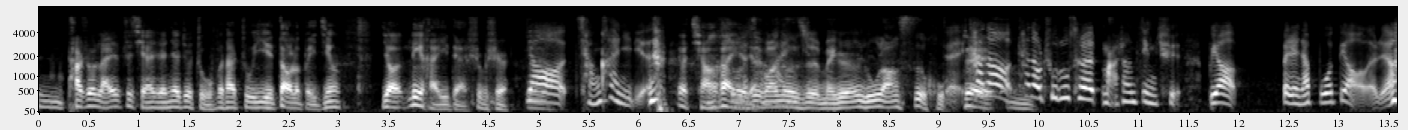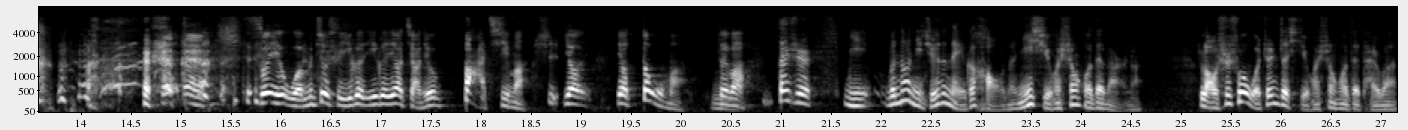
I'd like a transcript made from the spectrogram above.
嗯，他说来之前人家就嘱咐他注意，到了北京要厉害一点，是不是？要强悍一点。要强悍一点。这帮都是每个人如狼似虎。对，看到。看到出租车马上进去，不要被人家剥掉了这样。所以我们就是一个一个要讲究霸气嘛，是要要斗嘛，对吧？但是你文涛，你觉得哪个好呢？你喜欢生活在哪儿呢？老实说，我真的喜欢生活在台湾。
